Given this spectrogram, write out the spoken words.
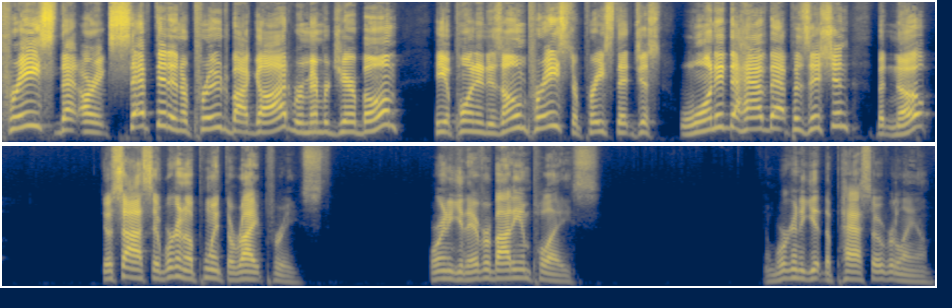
priests that are accepted and approved by God. Remember Jeroboam? He appointed his own priest, a priest that just wanted to have that position, but nope. Josiah said, We're going to appoint the right priest. We're going to get everybody in place. And we're going to get the Passover lamb.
